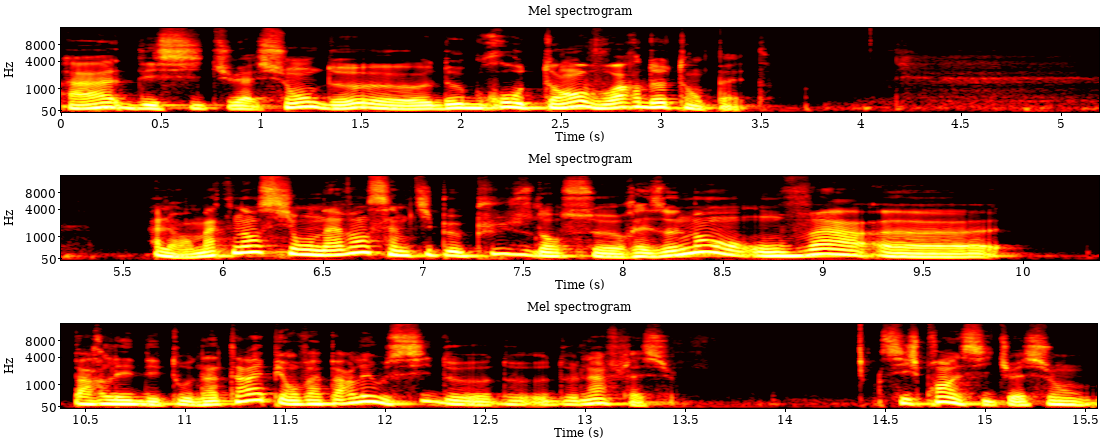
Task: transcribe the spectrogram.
à des situations de, euh, gros temps, voire de tempête. Alors maintenant, si on avance un petit peu plus dans ce raisonnement, on va euh, parler des taux d'intérêt, puis on va parler aussi de, de l'inflation. Si je prends la situation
